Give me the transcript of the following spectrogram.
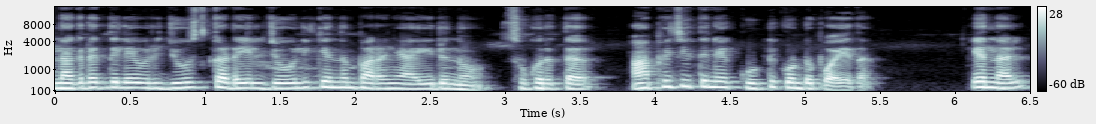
നഗരത്തിലെ ഒരു ജ്യൂസ് കടയിൽ ജോലിക്കെന്നും പറഞ്ഞായിരുന്നു സുഹൃത്ത് അഭിജിത്തിനെ കൂട്ടിക്കൊണ്ടുപോയത്. എന്നാൽ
